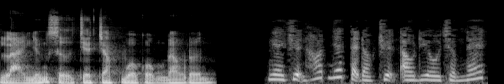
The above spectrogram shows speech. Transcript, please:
Là những sự chết chóc vô cùng đau đớn. Nghe chuyện hot nhất tại đọc audio.net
